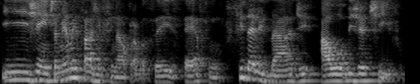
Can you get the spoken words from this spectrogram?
E, gente, a minha mensagem final para vocês é assim: fidelidade ao objetivo.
